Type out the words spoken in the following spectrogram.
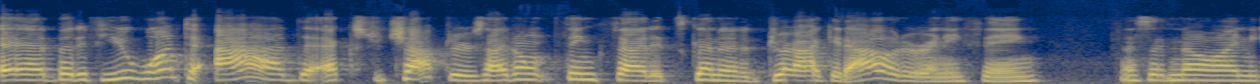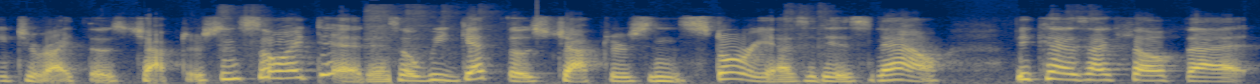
Uh, but if you want to add the extra chapters, I don't think that it's going to drag it out or anything. I said, no, I need to write those chapters. And so I did. And so we get those chapters in the story as it is now because I felt that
